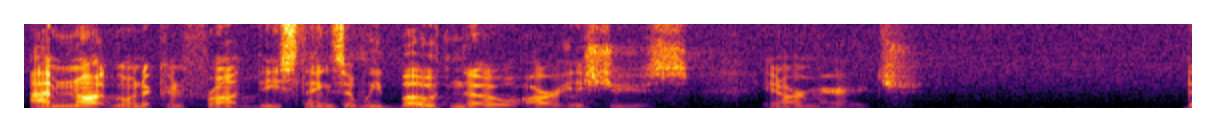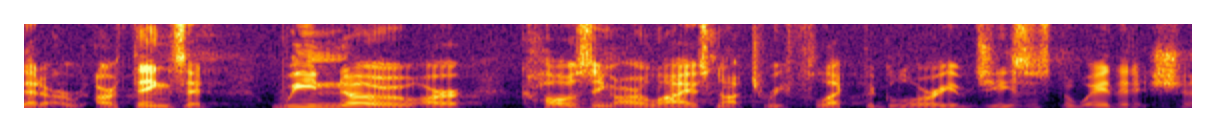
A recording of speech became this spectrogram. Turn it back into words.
I'm not going to confront these things that we both know are issues in our marriage, that are, are things that we know are causing our lives not to reflect the glory of Jesus the way that it should.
